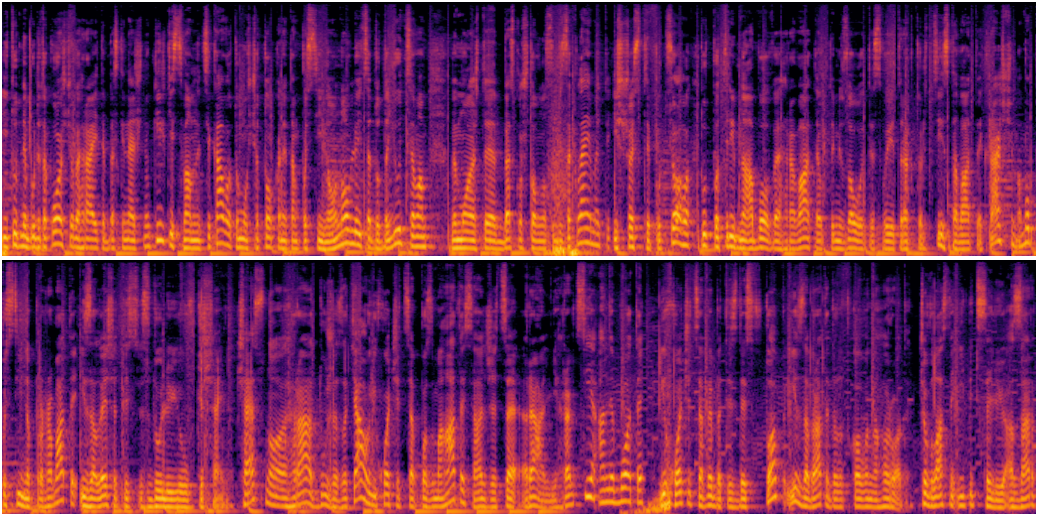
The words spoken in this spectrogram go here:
І тут не буде такого, що ви граєте безкінечну кількість, вам не цікаво, тому що токени там постійно оновлюються, додаються вам. Ви можете безкоштовно собі заклеймити і щось типу цього. Тут потрібно або вигравати, оптимізовувати свої тракторці, ставати кращим, або постійно програвати і залишитись з долею в кишені. Чесно, гра дуже затягує, хочеться позмагатися, адже це реальні гравці, а не боти. І хочеться вибитись десь в топ і забрати додатково нагороди, що власне і підсилює азарт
